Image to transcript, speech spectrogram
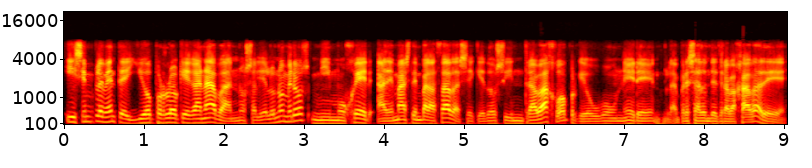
Y simplemente yo por lo que ganaba no salía los números, mi mujer, además de embarazada, se quedó sin trabajo porque hubo un ERE en la empresa donde trabajaba, de,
